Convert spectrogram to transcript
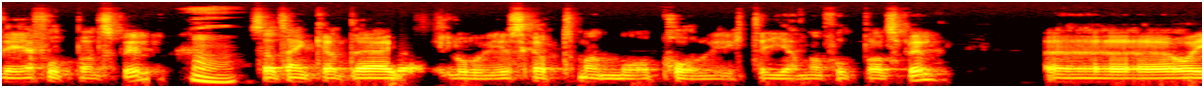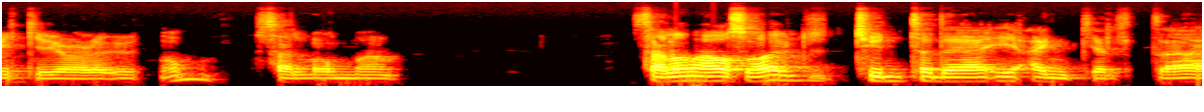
ved fotballspill. Mm. Så jeg tenker at det er ganske logisk at man må påvirke det gjennom fotballspill, uh, og ikke gjøre det utenom. Selv om, uh, selv om jeg også har tydd til det i enkelte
